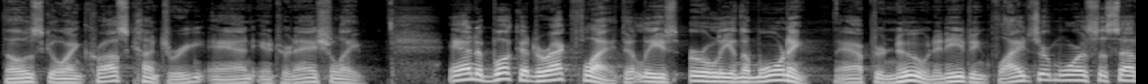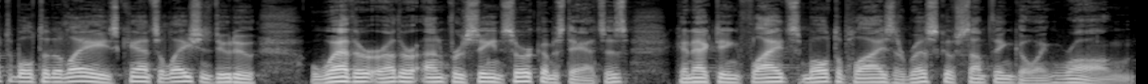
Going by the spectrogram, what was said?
those going cross country and internationally and to book a direct flight that leaves early in the morning, afternoon, and evening flights are more susceptible to delays, cancellations due to weather or other unforeseen circumstances. Connecting flights multiplies the risk of something going wrong.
